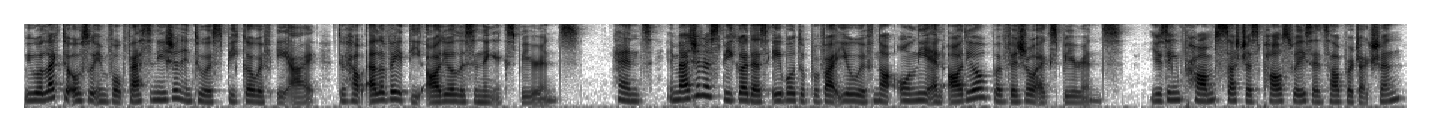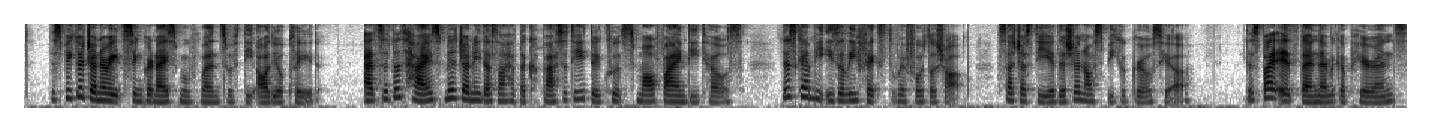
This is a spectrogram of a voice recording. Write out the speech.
we would like to also invoke fascination into a speaker with AI to help elevate the audio listening experience. Hence, imagine a speaker that's able to provide you with not only an audio but visual experience. Using prompts such as pulse waves and sound projection, the speaker generates synchronized movements with the audio played. At certain times, Midjourney does not have the capacity to include small fine details. This can be easily fixed with Photoshop, such as the addition of speaker grills here. Despite its dynamic appearance,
